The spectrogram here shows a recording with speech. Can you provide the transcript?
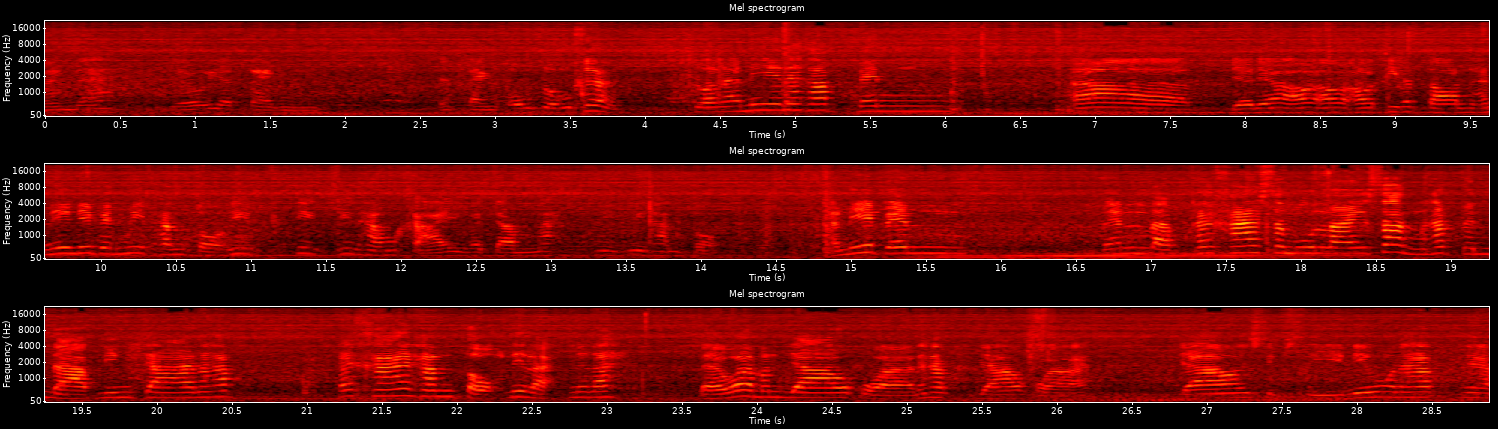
มันนะเดี๋ยวจะแต่งจะแต่งองค์ทรงเครื่อง ส่วนอันนี้นะครับเป็นเดี๋ยวเดี๋ยวเอาเอาเอาทีละตอน อันนี้นี่เป็นมีดทันโตที่ที่ที่ทำขายประจำนะนี่มีดทันโตอันนี้เป็น เป็นแบบคล้ายๆสมุไรสั้นครับ เป็นดาบนินจานะครับ คล้ายๆทันโตะนี่แหละเนี่ยนะ แต่ว่ามันยาวกว่านะครับ ยาวกว่า ยาว 14 นิ้วนะครับ เนี่ย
